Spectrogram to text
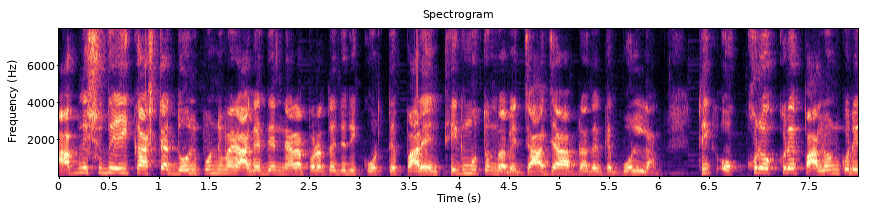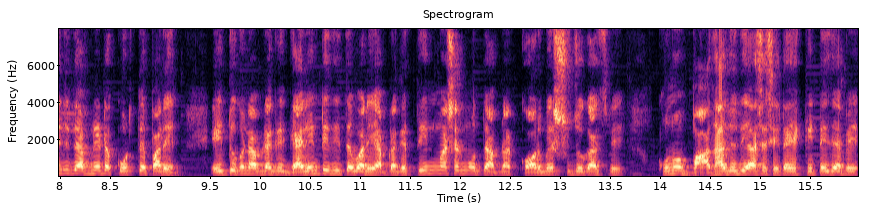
আপনি শুধু এই কাজটা দোল পূর্ণিমার আগের দিন নেড়াপড়াতে যদি করতে পারেন, ঠিক মতনভাবে যা যা আপনাদেরকে বললাম ঠিক অক্ষরে অক্ষরে পালন করে যদি আপনি এটা করতে পারেন, এইটুকুন আপনাকে গ্যারেন্টি দিতে পারি, আপনাকে তিন মাসের মধ্যে আপনার কর্মের সুযোগ আসবে। কোনো বাধা যদি আসে সেটাকে কেটে যাবে।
